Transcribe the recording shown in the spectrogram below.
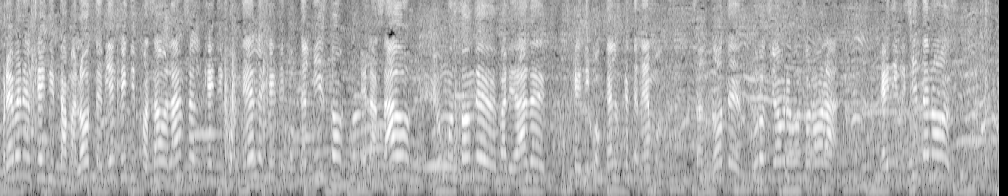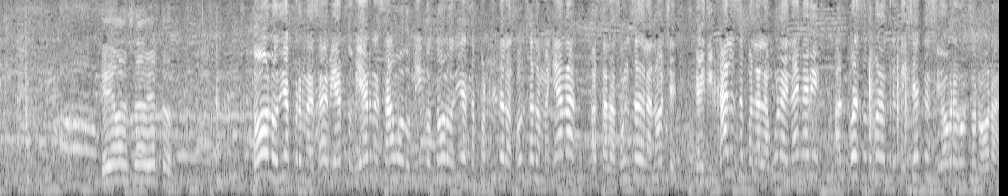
Prueben el Heidi Tamalote, bien Heidi pasado lanza, el Heidi Cocktail, el Heidi Cocktail mixto, el asado y un montón de variedad de Heidi Cocktails que tenemos. Saludotes, puro Ciudad Obregón, Sonora. Heidi, visítanos. ¿Qué día va a estar abierto? Todos los días permanece abierto, viernes, sábado, domingo, todos los días a partir de las 11 de la mañana hasta las 11 de la noche. Heidi, jálese para la Laguna de Nainari al puesto número 37, Ciudad Obregón, Sonora.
